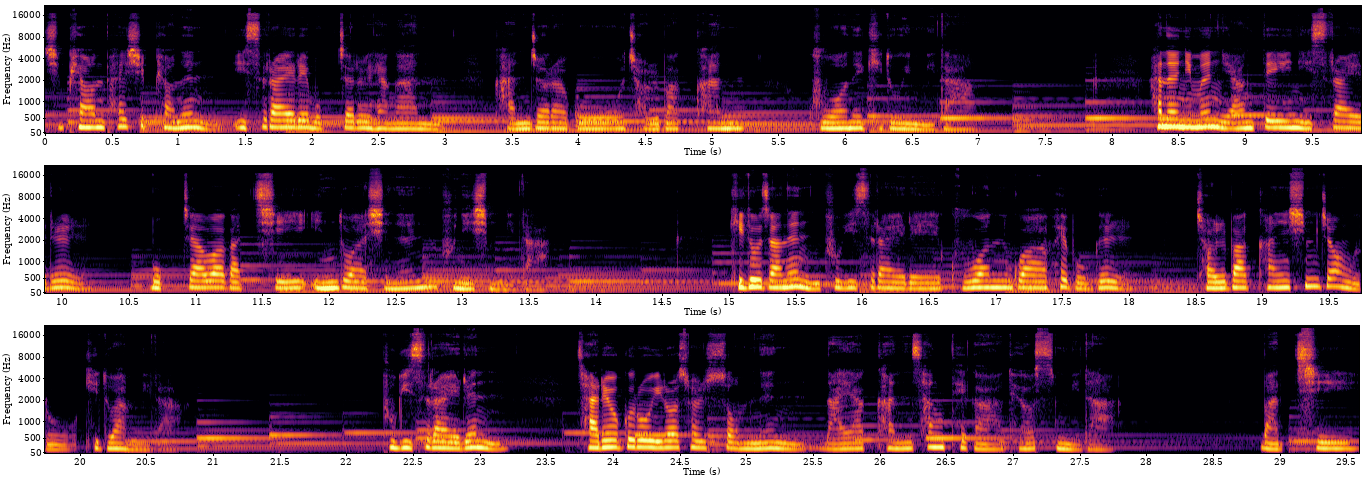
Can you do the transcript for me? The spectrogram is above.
시편 80편은 이스라엘의 목자를 향한 간절하고 절박한 구원의 기도입니다. 하나님은 양떼인 이스라엘을 목자와 같이 인도하시는 분이십니다. 기도자는 북이스라엘의 구원과 회복을 절박한 심정으로 기도합니다. 북이스라엘은 자력으로 일어설 수 없는 나약한 상태가 되었습니다. 마치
